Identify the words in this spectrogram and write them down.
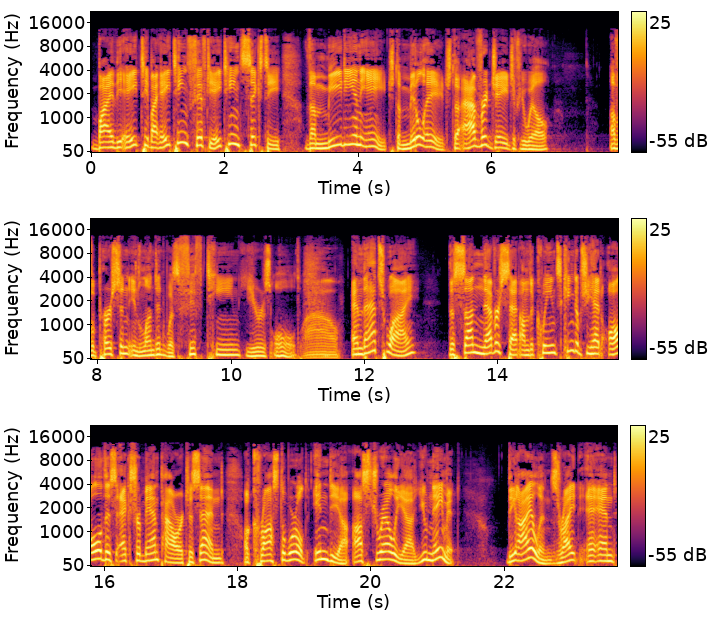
by the 18, by 1850, 1860, the median age, the middle age, the average age, if you will, of a person in London was 15 years old. Wow. And that's why the sun never set on the Queen's kingdom. She had all of this extra manpower to send across the world India, Australia, you name it, the islands, right? And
